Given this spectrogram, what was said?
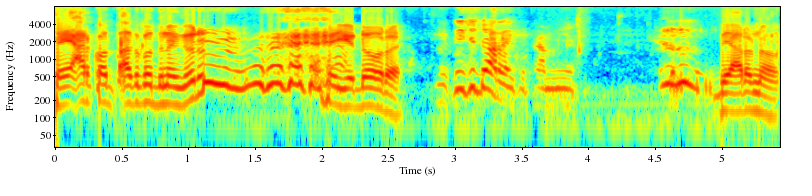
সেই আর কত আর কত নাই ইয়ে ডর। কিছু ডরাই কোথা আমি? দে আরও নাও।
